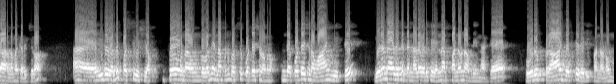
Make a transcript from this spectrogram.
தாராளமா கிடைச்சிரும். இது வந்து ஃபர்ஸ்ட் விஷயம். ஸோ நம்ம வந்து என்ன பண்ணணும்? ஃபர்ஸ்ட் கொட்டேஷன் வாங்கணும். இந்த கொட்டேஷனை வாங்கிட்டு இரண்டாவது கட்ட நடவடிக்கை என்ன பண்ணணும் அப்படின்னாக்க ஒரு ப்ராஜெக்ட் ரெடி பண்ணணும்.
